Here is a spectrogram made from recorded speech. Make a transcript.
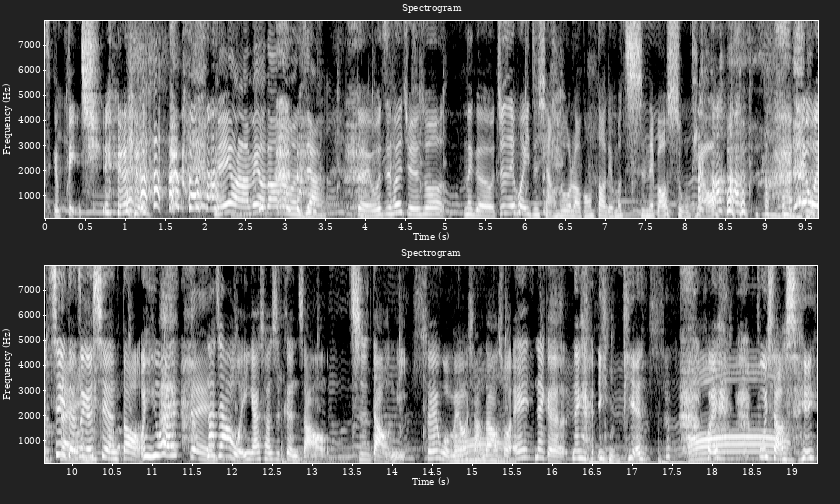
这个 bitch，没有啦，没有到那么这样。对，我只会觉得说，那个就是会一直想说，我老公到底有没有吃那包薯条？哎、欸，我记得这个线动，因为对那这样我应该算是更早知道你，所以我没有想到说，哎、oh. 欸，那个那个影片 会不小心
